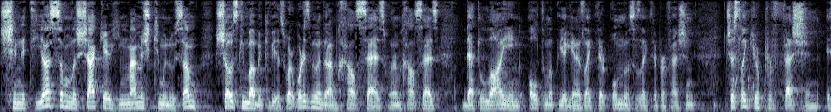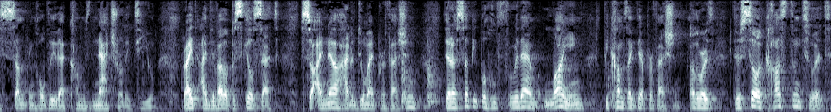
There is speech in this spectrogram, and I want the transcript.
"Shenetiyasam l'shaker himamish kimunusam shows kimbabikvias." What, what does it mean when the Ramchal says when the Ramchal says that lying ultimately again is like their umnus is like their profession? Just like your profession is something hopefully that comes naturally to you, right? I develop a skill set, so I know how to do my profession. There are some people who, for them, lying becomes like their profession. In other words, they're so accustomed to it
